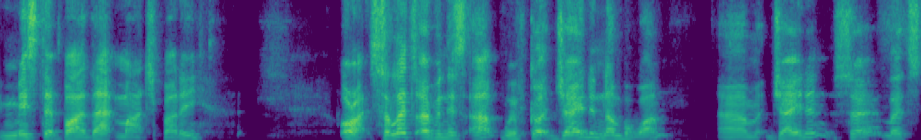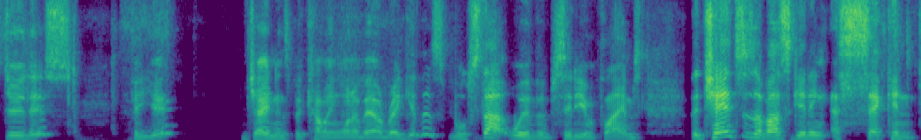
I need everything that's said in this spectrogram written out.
missed it by that much, buddy. All right, so let's open this up. We've got Jaden number one. Um, Jaden, sir, let's do this for you. Jaden's becoming one of our regulars. We'll start with Obsidian Flames. The chances of us getting a second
